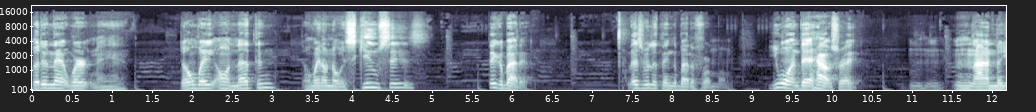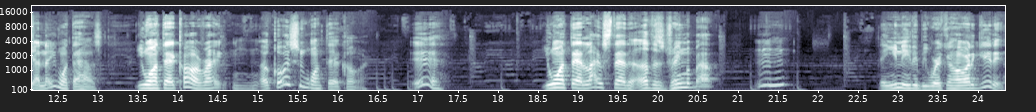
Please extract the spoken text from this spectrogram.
Put in that work, man. Don't wait on nothing. Don't wait on no excuses. Think about it. Let's really think about it for a moment. You want that house, right? Mm-hmm. Mm-hmm. I know. I know you want that house. You want that car, right? Mm-hmm. Of course, you want that car. Yeah. You want that lifestyle that others dream about. Mm-hmm. Then you need to be working hard to get it.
